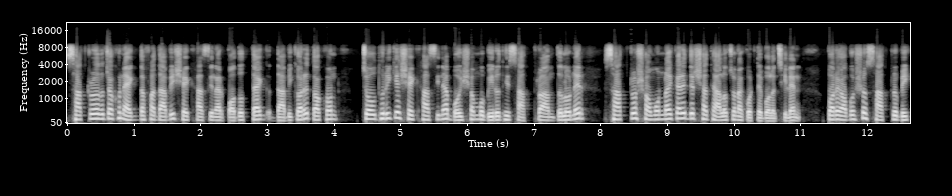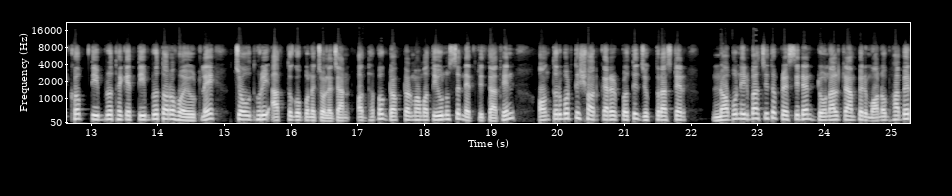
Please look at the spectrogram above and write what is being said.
ছাত্ররা যখন এক দফা দাবি শেখ হাসিনার পদত্যাগ দাবি করে, তখন চৌধুরীকে শেখ হাসিনা বৈষম্য বিরোধী ছাত্র আন্দোলনের ছাত্র সমন্বয়কারীদের সাথে আলোচনা করতে বলেছিলেন। পরে অবশ্য ছাত্র বিক্ষোভ তীব্র থেকে তীব্রতর হয়ে উঠলে চৌধুরী আত্মগোপনে চলে যান। অধ্যাপক ডক্টর মোহাম্মদ ইউনুসের নেতৃত্বাধীন অন্তর্বর্তী সরকারের প্রতি যুক্তরাষ্ট্রের নবনির্বাচিত প্রেসিডেন্ট ডোনাল্ড ট্রাম্পের মনোভাবের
